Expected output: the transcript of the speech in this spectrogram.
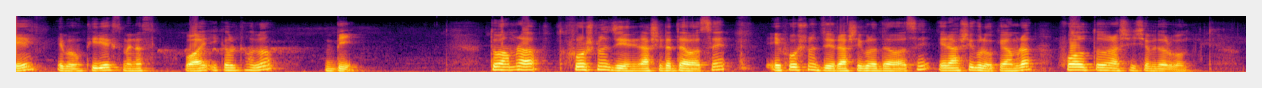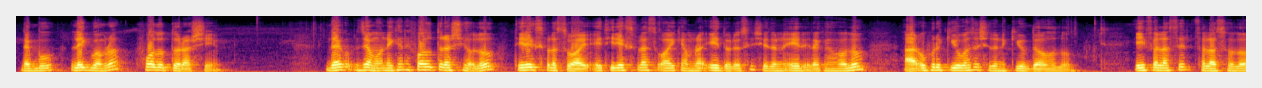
A এবং three X minus Y equal to হলো বি তো আমরা প্রশ্ন যে রাশিটা দেওয়া আছে, এই প্রশ্ন যে রাশিগুলো দেওয়া আছে, এই রাশিগুলোকে আমরা ফলত রাশি হিসেবে ধরবো। দেখব, লিখব আমরা ফলত রাশি। দেখো, যেমন এখানে ফলত রাশি হলো থ্রি এক্স প্লাস ওয়াই এই থ্রি এক্স প্লাস ওয়াইকে আমরা এ ধরেছি, সেজন্য এ লেখা হলো, আর উপরে কিউব আছে, সেজন্য কিউব দেওয়া হলো। এই ফেলাসের ফেলাস হলো,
